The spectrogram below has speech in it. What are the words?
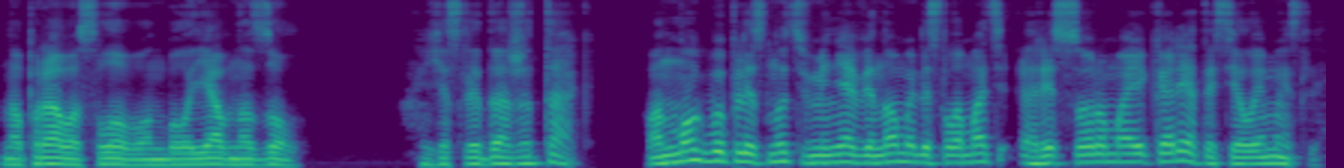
«Но право слово, он был явно зол. Если даже так, он мог бы плеснуть в меня вином или сломать рессору моей кареты силой мысли.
